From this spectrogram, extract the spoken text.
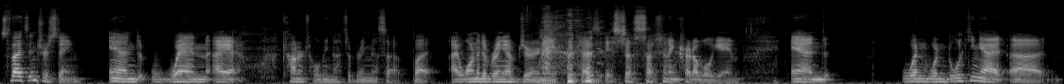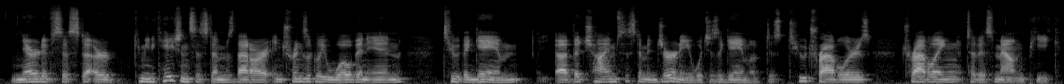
So that's interesting. And when I Connor told me not to bring this up, but I wanted to bring up Journey because it's just such an incredible game. And when when looking at uh, narrative system or communication systems that are intrinsically woven in to the game, uh, the chime system in Journey, which is a game of just two travelers traveling to this mountain peak,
